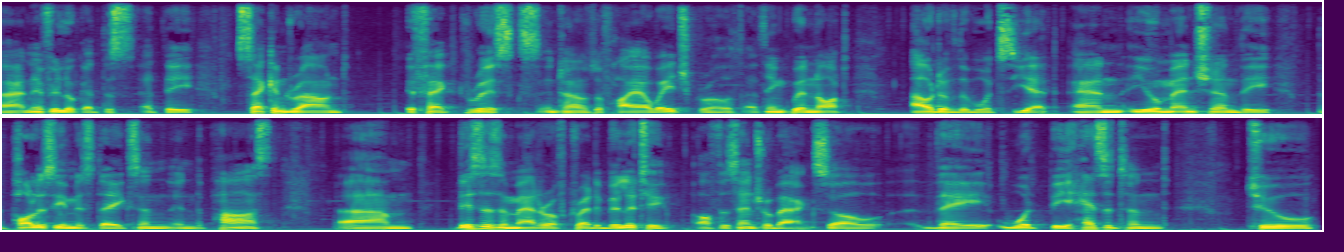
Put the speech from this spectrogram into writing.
and if you look at this at the second round effect risks in terms of higher wage growth, I think we're not out of the woods yet. And you mentioned the, the policy mistakes in, in the past. Um, this is a matter of credibility of the central bank. So they would be hesitant to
